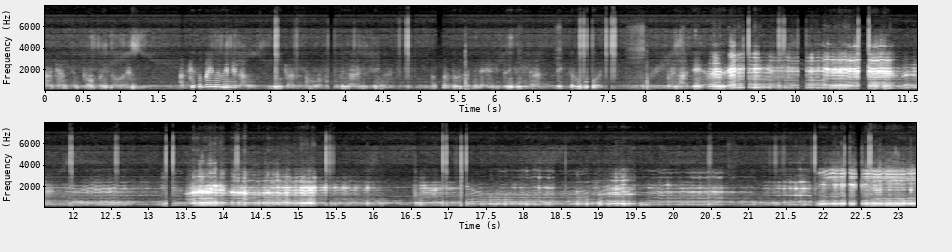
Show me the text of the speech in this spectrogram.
Dagan, and Tropoy Lawrence. At kasabay na rin nilang sumikat mga popular singers at nila Regina, Victor Wood, Thank you.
